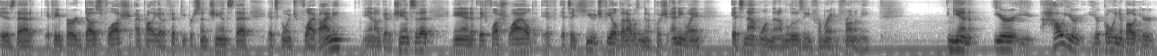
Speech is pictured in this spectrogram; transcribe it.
is that if a bird does flush, I probably got a 50% chance that it's going to fly by me and I'll get a chance at it. And if they flush wild, if it's a huge field that I wasn't going to push anyway, it's not one that I'm losing from right in front of me. Again, you're, you, how you're you're going about your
